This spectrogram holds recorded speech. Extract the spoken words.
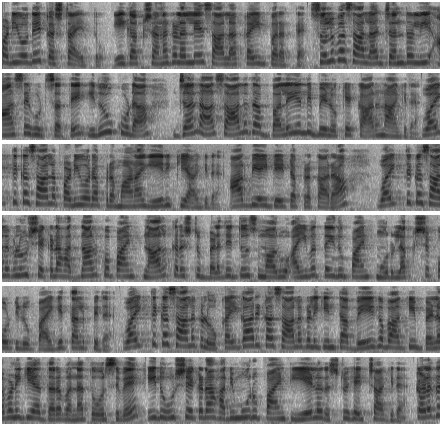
ಪಡೆಯೋದೇ ಕಷ್ಟ ಇತ್ತು. ಈಗ ಕ್ಷಣಗಳಲ್ಲೇ ಸಾಲ ಕೈಗೆ ಬರುತ್ತೆ. ಸುಲಭ ಸಾಲ ಜನರಲ್ಲಿ ಆಸೆ ಹುಟ್ಟಿಸತ್ತೆ ಇದು ಕೂಡ ಜನ ಸಾಲದ ಬಲೆಯಲ್ಲಿ ಬೀಳೋಕೆ ಕಾರಣ ಆಗಿದೆ. ವೈಯಕ್ತಿಕ ಸಾಲ ಪಡೆಯೋರ ಪ್ರಮಾಣ ಏರಿಕೆಯಾಗಿದೆ. ಆರ್ಬಿಐ ಡೇಟಾ ಪ್ರಕಾರ ವೈಯಕ್ತಿಕ ಸಾಲಗಳು ಶೇಕಡ ಹದಿನಾಲ್ಕು ಪಾಯಿಂಟ್ ನಾಲ್ಕರಷ್ಟು ಬೆಳೆದಿದ್ದು ಸುಮಾರು ಐವತ್ತೈದು ಪಾಯಿಂಟ್ ಮೂರು ಲಕ್ಷ ಕೋಟಿ ರೂಪಾಯಿಗೆ ತಲುಪಿದೆ. ವೈಯಕ್ತಿಕ ಸಾಲಗಳು, ಕೈಗಾರಿಕಾ ಸಾಲಗಳಿಗಿಂತ ವೇಗವಾಗಿ ಬೆಳವಣಿಗೆಯ ದರವನ್ನು ತೋರಿಸಿವೆ. ಇದು ಶೇಕಡಾ ಹದಿಮೂರು ಪಾಯಿಂಟ್ ಏಳರಷ್ಟು ಹೆಚ್ಚಾಗಿದೆ. ಕಳೆದ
